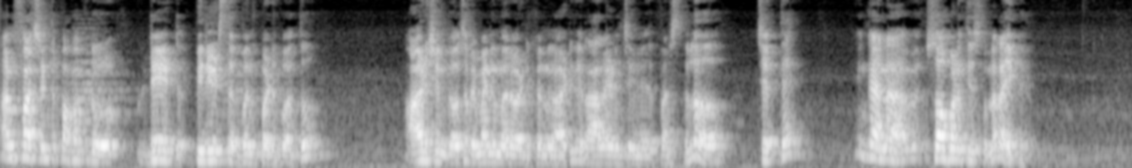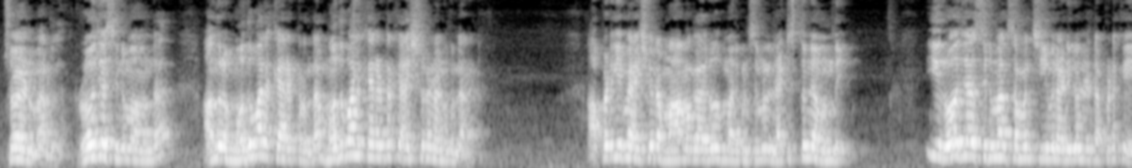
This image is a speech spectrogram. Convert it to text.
అన్ఫార్చునేట్లీ పాప అప్పుడు డేట్ పీరియడ్స్ ఇబ్బంది పడిపోతూ ఆడిషన్ కావచ్చు రిమైనింగ్ మరో వాటికి వాటికి రాలేని పరిస్థితిలో చెప్తే ఇంకా ఆయన శోభను తీసుకున్నారు అయిపోయారు చూడండి మరలా. రోజే సినిమా ఉందా? అందులో మధుబాల క్యారెక్టర్ ఉందా? మధుబాల క్యారెక్టర్కి ఐశ్వర్యని అనుకున్నారట. అప్పటికి మీ ఐశ్వర్య మామగారు మరికొన్ని సినిమాలు నటిస్తూనే ఉంది. ఈ రోజా సినిమాకి సంబంధించి ఈమెను అడిగి ఉండేటప్పటికి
